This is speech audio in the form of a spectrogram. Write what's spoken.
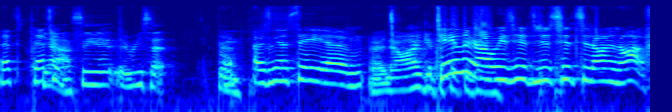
That's that's yeah, what see it, it reset. Boom. I was gonna say. Um, All right, now I get Taylor always hits just hits it on and off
